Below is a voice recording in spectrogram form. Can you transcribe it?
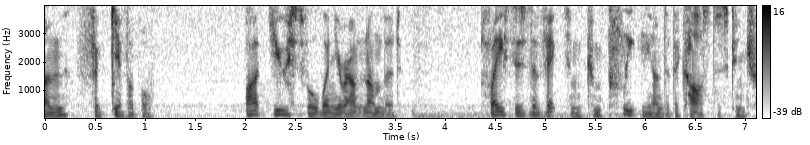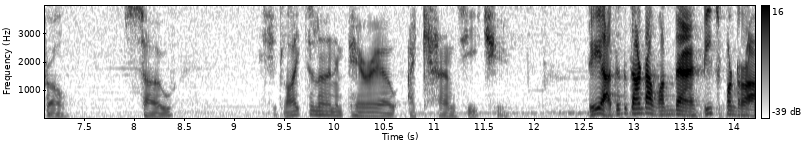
unforgivable but useful when you're outnumbered Places the victim completely under the caster's control. So, if you'd like to learn Imperio, I can teach you. டேய் அதுக்கு தாண்டா வந்தேன் டீச் பண்ணுறா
